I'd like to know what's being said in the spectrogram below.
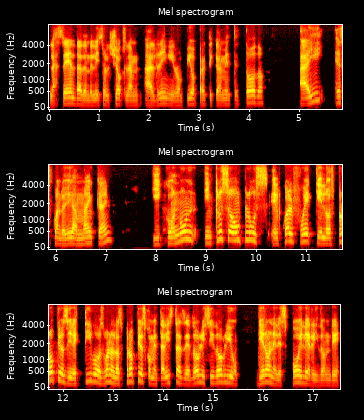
la celda, donde le hizo el shock slam al ring y rompió prácticamente todo. Ahí es cuando llega Mankind y con un, incluso un plus, el cual fue que los propios directivos, bueno, los propios comentaristas de WCW dieron el spoiler y donde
